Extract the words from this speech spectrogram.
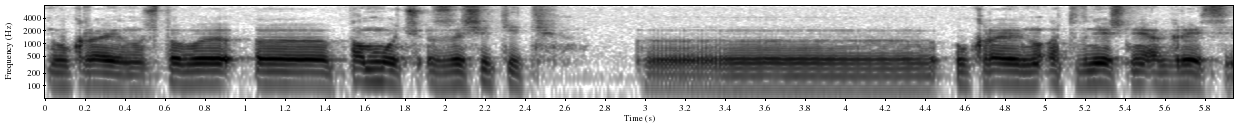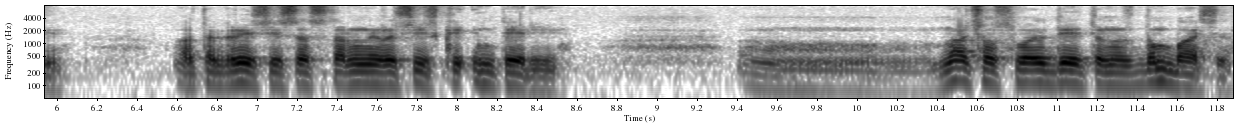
в Украину, чтобы э, помочь защитить э, Украину от внешней агрессии, от агрессии со стороны Российской империи. Э, начал свою деятельность в Донбассе,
